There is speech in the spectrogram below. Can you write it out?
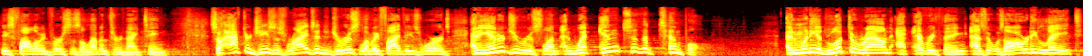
these following verses 11 through 19. So after Jesus rides into Jerusalem, we find these words, and he entered Jerusalem and went into the temple. And when he had looked around at everything, as it was already late,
